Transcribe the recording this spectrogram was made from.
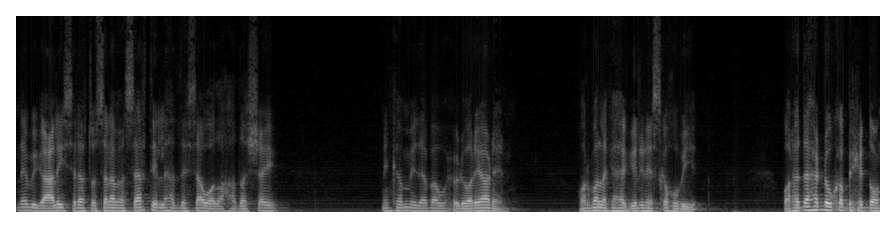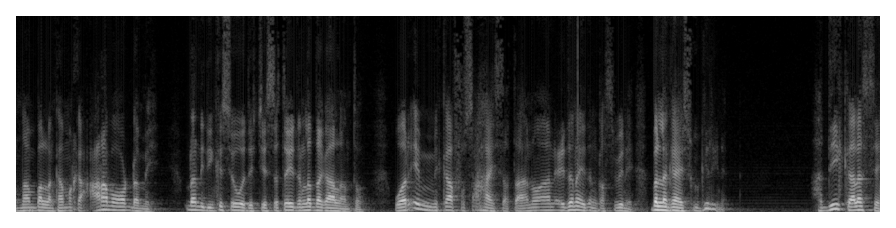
nebiga calayhi salaatu wasalaam ansaartii la hadlaysaa wada hadashay. Nin ka mida baa wuxuu yihi waryaadheen war ballanka ha gelina iska hubiya war haddaa hadhow ka bixi doontaan ballanka marka carab oo dhami dhan idinka soo wada jeesato idinla dagaalanto. War imikaa fusxa haysataan oo aan cidina idin qasbine ballanka ha isku gelina. Haddii kalese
